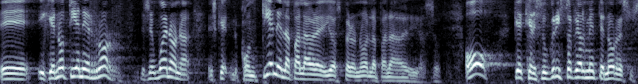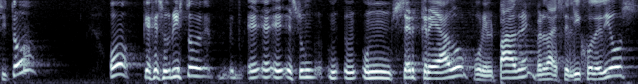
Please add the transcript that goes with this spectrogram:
eh, y que no tiene error. Dicen, bueno, no, es que contiene la palabra de Dios, pero no la palabra de Dios. O que Jesucristo realmente no resucitó, o que Jesucristo eh, eh, es un, un, ser creado por el Padre, ¿verdad? Es el Hijo de Dios.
